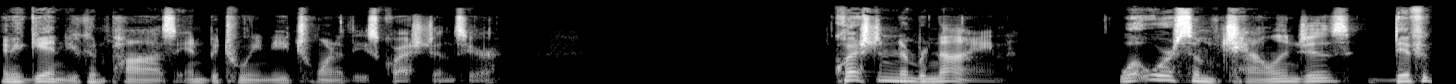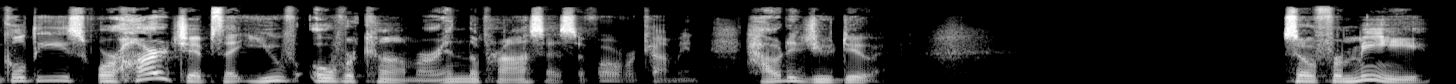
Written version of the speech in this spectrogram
And again, you can pause in between each one of these questions here. Question number nine What were some challenges, difficulties, or hardships that you've overcome or in the process of overcoming? How did you do it? So for me,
